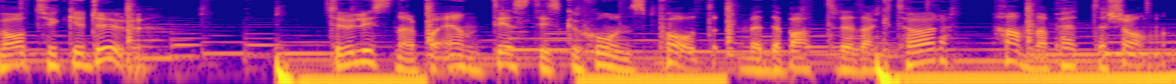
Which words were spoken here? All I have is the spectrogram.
Vad tycker du? Du lyssnar på NTs diskussionspodd med debattredaktör Hanna Pettersson.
